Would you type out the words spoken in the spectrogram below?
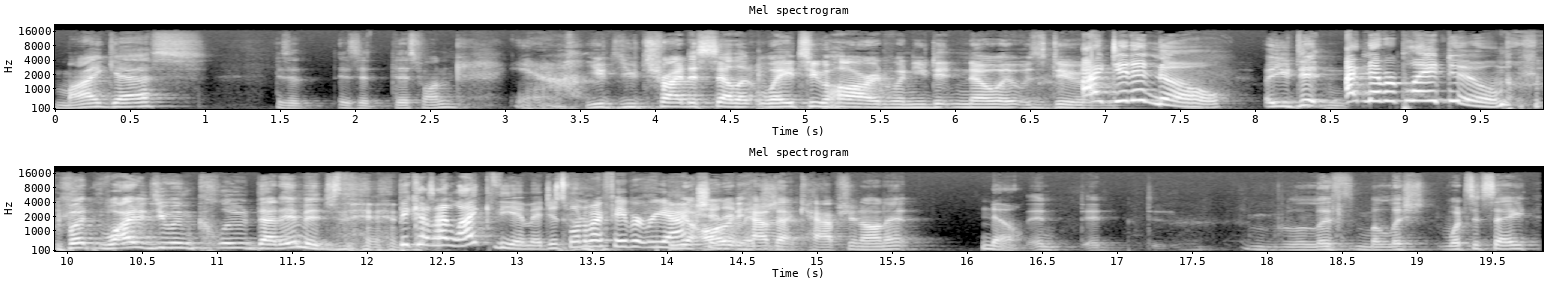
my guess is it is it this one? Yeah. You you tried to sell it way too hard when you didn't know it was Doom. I didn't know. Oh, you didn't. I've never played Doom but why did you include that image then? because I like the image. It's one of my favorite Did reaction. it already have that caption on it? No. And it, malicious, malicious. What's it say?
